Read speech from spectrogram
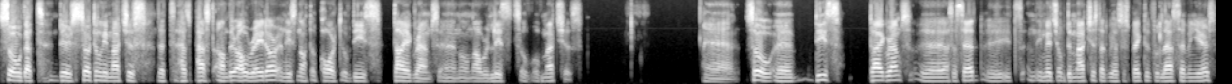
so that there's certainly matches that has passed under our radar and is not a part of these diagrams and on our lists of matches. Uh, so uh, these diagrams, uh, as I said, it's an image of the matches that we have suspected for the last seven years,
